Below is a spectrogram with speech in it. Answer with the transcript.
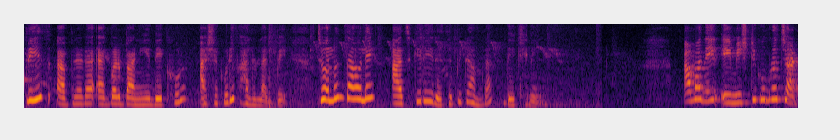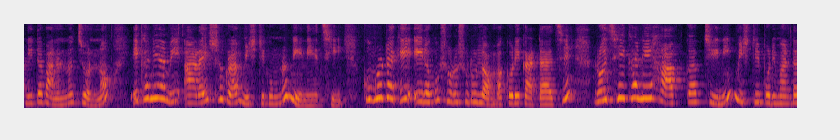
প্লিজ আপনারা একবার বানিয়ে দেখুন, আশা করি ভালো লাগবে। চলুন তাহলে আজকের এই রেসিপিটা আমরা দেখে নিই। আমাদের এই মিষ্টি কুমড়োর চাটনিটা বানানোর জন্য এখানে আমি আড়াইশো গ্রাম মিষ্টি কুমড়ো নিয়ে নিয়েছি। কুমড়োটাকে এইরকম সরু সরু লম্বা করে কাটা আছে। রয়েছে এখানে হাফ কাপ চিনি, মিষ্টির পরিমাণটা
